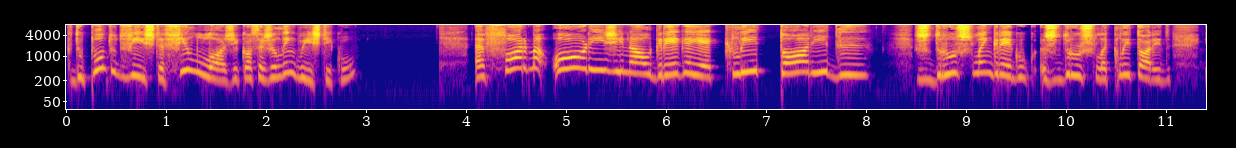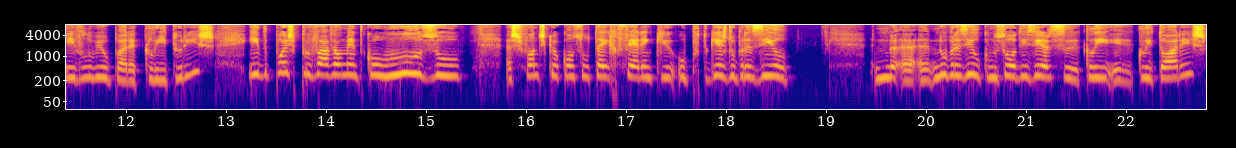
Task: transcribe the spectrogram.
que, do ponto de vista filológico, ou seja, linguístico, a forma original grega é clitóride. Esdrúxula em grego, esdrúxula, clitóride, evoluiu para clítoris e depois, provavelmente, com o uso, as fontes que eu consultei referem que o português do Brasil. n- eh, No Brasil começou a dizer-se cli- clitóris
